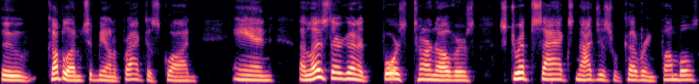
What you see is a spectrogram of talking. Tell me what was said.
who a couple of them should be on a practice squad. And unless they're going to force turnovers, strip sacks, not just recovering fumbles,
